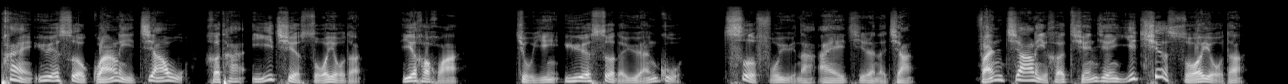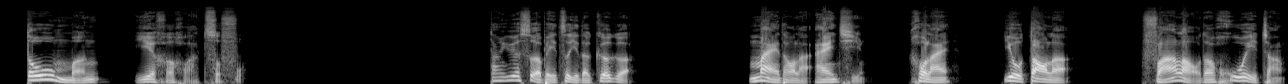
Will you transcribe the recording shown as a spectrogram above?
派约瑟管理家务和他一切所有的，耶和华就因约瑟的缘故赐福于那埃及人的家，凡家里和田间一切所有的，都蒙耶和华赐福。当约瑟被自己的哥哥卖到了埃及，后来又到了法老的护卫长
